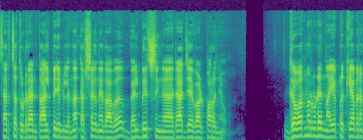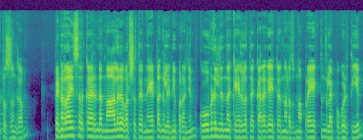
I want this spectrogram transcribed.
ചർച്ച തുടരാൻ താൽപ്പര്യമില്ലെന്ന് കർഷക നേതാവ് ബൽബീർ സിംഗ് രാജേവാൾ പറഞ്ഞു. ഗവർണറുടെ നയപ്രഖ്യാപന പ്രസംഗം പിണറായി സർക്കാരിന്റെ നാലര വർഷത്തെ നേട്ടങ്ങൾ എണ്ണിപ്പറഞ്ഞും കോവിഡിൽ നിന്ന് കേരളത്തെ കരകയറ്റം നടത്തുന്ന പ്രയത്നങ്ങളെ പുകഴ്ത്തിയും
